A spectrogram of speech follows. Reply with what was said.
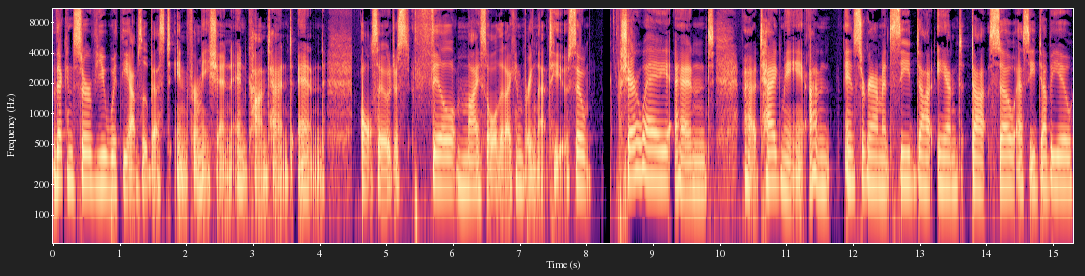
that can serve you with the absolute best information and content and also just fill my soul that I can bring that to you. So share away and uh, tag me on Instagram at seed.and.sew, S-E-W.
